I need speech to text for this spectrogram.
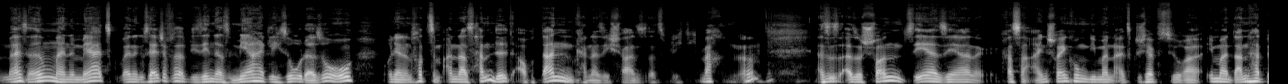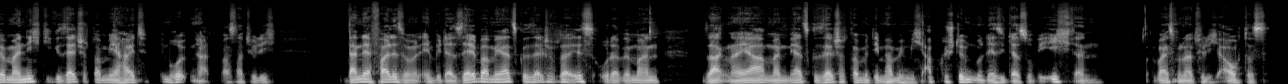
meine Mehrheits, meine Gesellschaft hat, die sehen das mehrheitlich so oder so und er dann trotzdem anders handelt, auch dann kann er sich schadensersatzpflichtig machen. Ne? Mhm. Das ist also schon sehr, sehr krasse Einschränkungen, die man als Geschäftsführer immer dann hat, wenn man nicht die Gesellschaftermehrheit im Rücken hat, was natürlich dann der Fall ist, wenn man entweder selber Mehrheitsgesellschafter ist oder wenn man sagt, na ja, mein Mehrheitsgesellschafter, mit dem habe ich mich abgestimmt und der sieht das so wie ich, dann weiß man natürlich auch, dass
